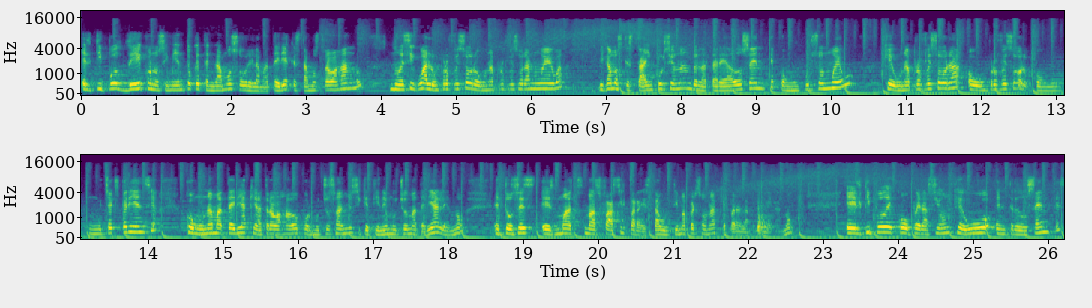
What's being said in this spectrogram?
el tipo de conocimiento que tengamos sobre la materia que estamos trabajando, no es igual un profesor o una profesora nueva digamos que está incursionando en la tarea docente con un curso nuevo que una profesora o un profesor con mucha experiencia con una materia que ha trabajado por muchos años y que tiene muchos materiales, ¿no? Entonces es más, más fácil para esta última persona que para la primera, ¿no? El tipo de cooperación que hubo entre docentes,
